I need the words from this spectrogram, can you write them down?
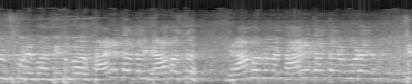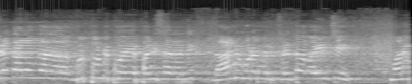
చూసుకునే మా మీకు మా కార్యకర్తలు గ్రామస్తు గ్రామంలో ఉన్న కార్యకర్తలను కూడా చిరకాలంగా గుర్తుండిపోయే పని సార్ అది. దాన్ని కూడా మీరు శ్రద్ధ వహించి మనం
